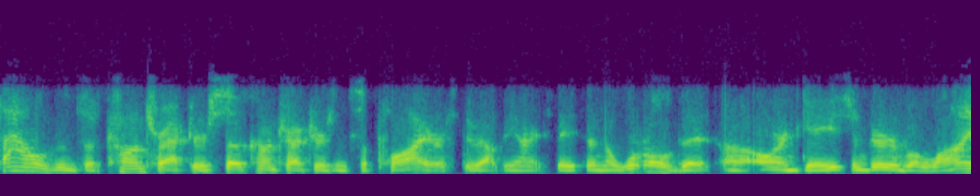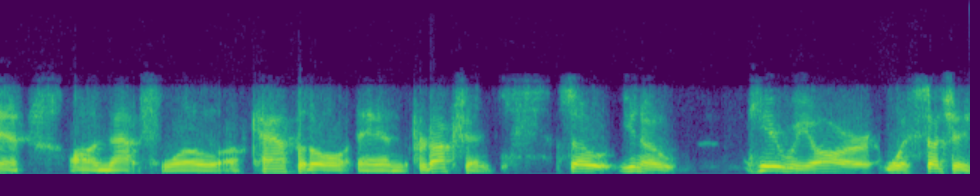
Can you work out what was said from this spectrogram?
thousands of contractors, subcontractors, and suppliers throughout the United States and the world that uh, are engaged and very reliant on that flow of capital and production. So, you know, here we are with such a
